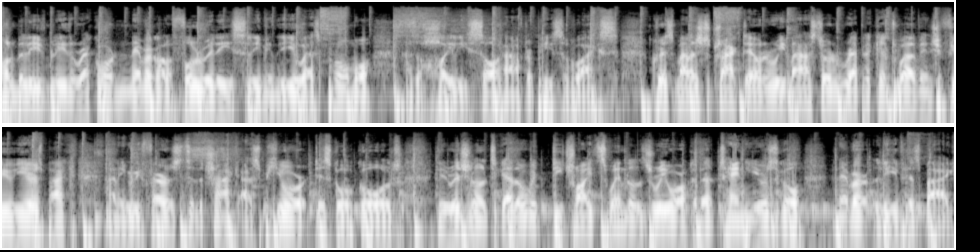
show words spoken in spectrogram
Unbelievably, the record never got a full release, leaving the US promo as a highly sought after piece of wax. Chris managed to track down a remastered replica 12 inch a few years back, and he refers to the track as pure disco gold. The original, together with Detroit Swindle's rework about 10 years ago, Never Leave His Bag.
